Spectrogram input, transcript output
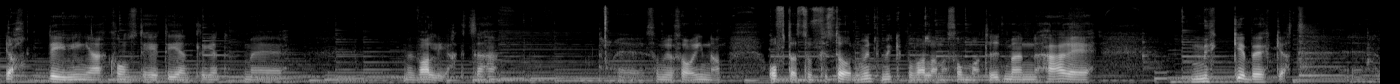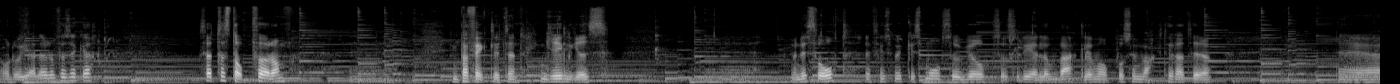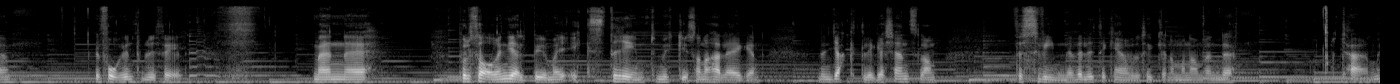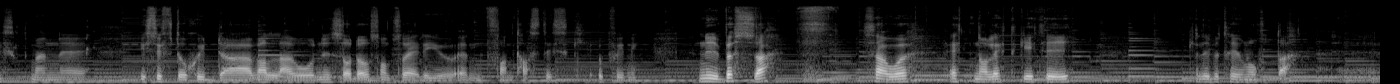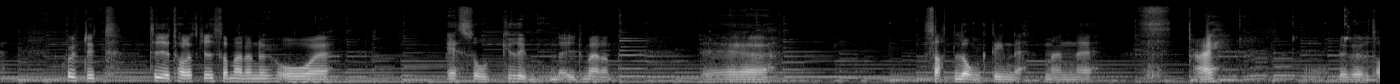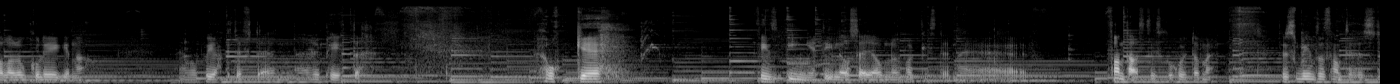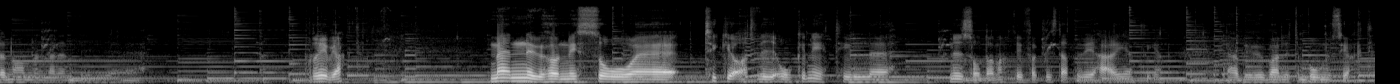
Ja, det är ju inga konstigheter egentligen med, med valljakt så här. Eh, som jag sa innan. Oftast så förstör de inte mycket på vallarna sommartid men här är mycket bökat. Eh, och då gäller det att försöka sätta stopp för dem. Eh, en perfekt liten grillgris. Eh, men det är svårt. Det finns mycket småsuggor också så det gäller att verkligen vara på sin vakt hela tiden. Det, det får ju inte bli fel. Men eh, pulsaren hjälper ju mig extremt mycket i sådana här lägen. Den jaktliga känslan försvinner väl lite kan jag väl tycka när man använder termiskt. Men eh, i syfte att skydda vallar och nysådda och sånt så är det ju en fantastisk uppfinning. Ny bössa. Sauer 101 GTI. Kaliber 308. Eh, skjutit tiotalet grisar med den nu och eh, är så grymt nöjd med den. Eh, satt långt inne men eh, nej, eh, blev övertalad av kollegorna. Jag var på jakt efter en repeter. Och eh, finns inget illa att säga om den faktiskt. Den är fantastisk att skjuta med. Det ska bli intressant till hösten att använda den i, eh, på drevjakt. Men nu hörni så eh, tycker jag att vi åker ner till eh, nysåddarna. Det är faktiskt därför vi är här egentligen. Det här blir ju bara en liten bonusjakt.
